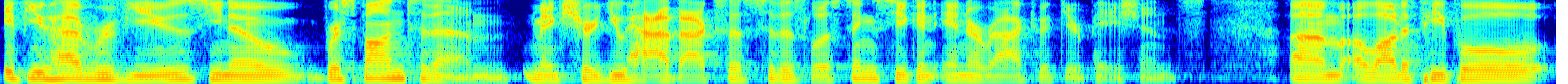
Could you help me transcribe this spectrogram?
if you have reviews, you know, respond to them. Make sure you have access to this listing so you can interact with your patients. Um, a lot of people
